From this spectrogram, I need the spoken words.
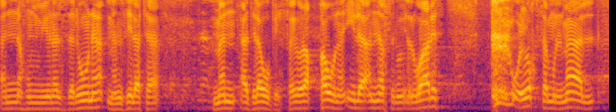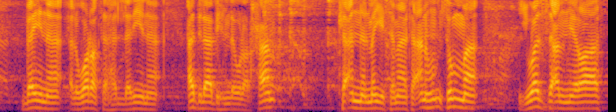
أنهم ينزلون منزلة من أدلوا به فيرقون إلى أن يصلوا إلى الوارث ويقسم المال بين الورثة الذين أدلى بهم ذوي الأرحام كأن الميت مات عنهم ثم يوزع الميراث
